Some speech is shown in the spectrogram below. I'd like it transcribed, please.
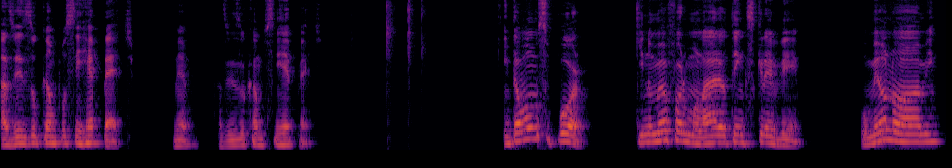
às vezes o campo se repete, né? Às vezes o campo se repete. Então vamos supor que no meu formulário eu tenho que escrever o meu nome,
